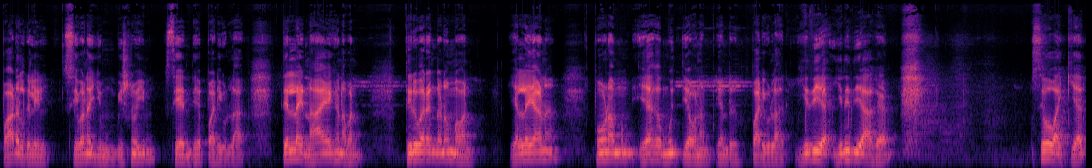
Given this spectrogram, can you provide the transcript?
பாடல்களில் சிவனையும் விஷ்ணுவையும் சேர்ந்தே பாடியுள்ளார். தில்லை நாயகன் அவன் திருவரங்கனும் அவன் எல்லையான பூனமும் ஏகமூர்த்தி அவனன் என்று பாடியுள்ளார். இறுதிய இறுதியாக சிவவாக்கியர்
